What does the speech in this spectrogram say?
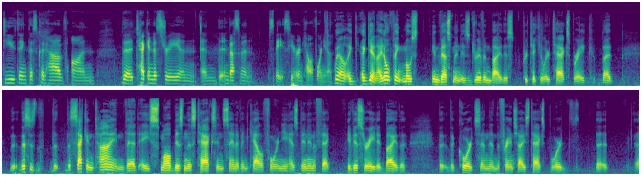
do you think this could have on the tech industry and, and the investment space here in California? Well, ag- again, I don't think most investment is driven by this particular tax break, but this is the, the second time that a small business tax incentive in California has been, in effect, eviscerated by the, the, the courts and then the Franchise Tax Board's uh, uh,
